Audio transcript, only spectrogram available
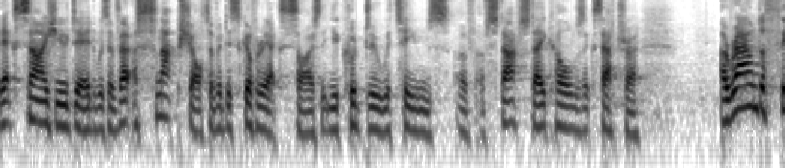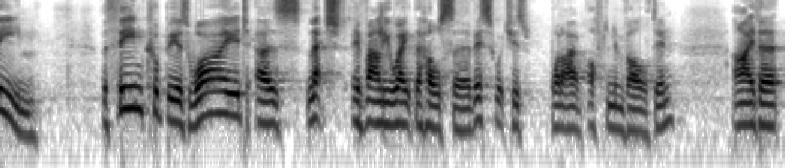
the exercise you did was a, a, snapshot of a discovery exercise that you could do with teams of, of staff, stakeholders, etc., around a theme. The theme could be as wide as let's evaluate the whole service, which is what I'm often involved in. Either,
